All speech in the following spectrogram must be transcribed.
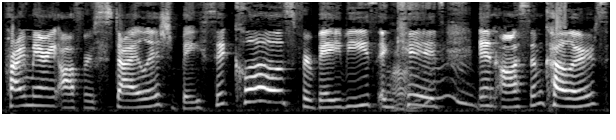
Primary offers stylish, basic clothes for babies and kids mm. in awesome colors.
